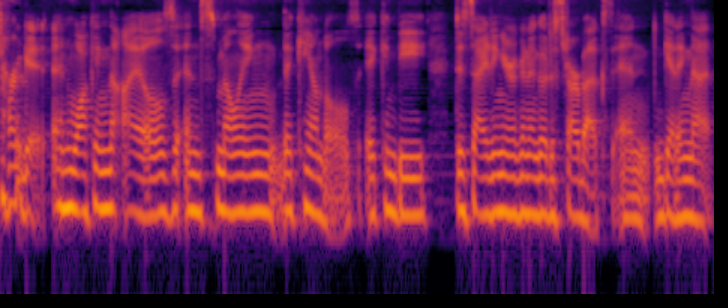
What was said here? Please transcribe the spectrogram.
Target and walking the aisles and smelling the candles. It can be deciding you're going to go to Starbucks and getting that.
